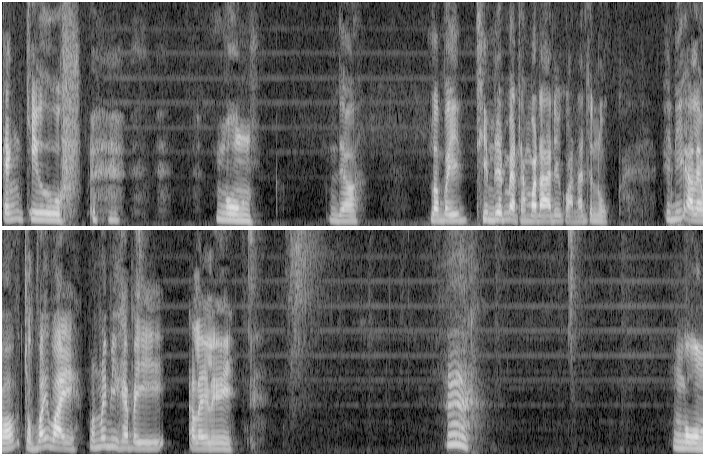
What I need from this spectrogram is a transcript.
thank you งง เดี๋ยว เราไปทีมเดนแมทธรรมดาดีกว่าน่าจะหนุกอ้นี่อะไรวะ จบไวๆมันไม่มีใครไปอะไรเลย งง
